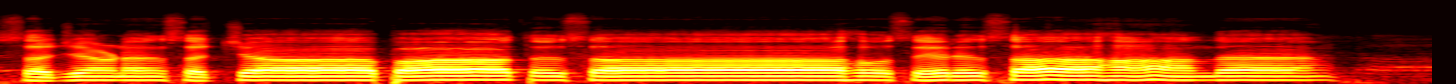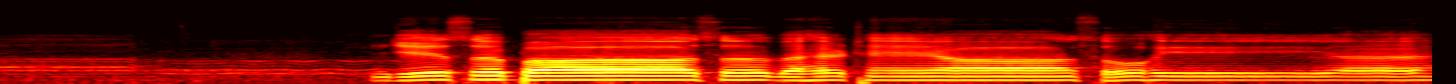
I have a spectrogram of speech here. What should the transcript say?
ਸਜਣ ਸੱਚਾ ਪਾਤਸ਼ਾਹ, ਸਿਰ ਸਾਹਾਂਦਾ। ਜਿਸ ਪਾਸ ਬੈਠਿਆ ਸੋਹੀ ਐ।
